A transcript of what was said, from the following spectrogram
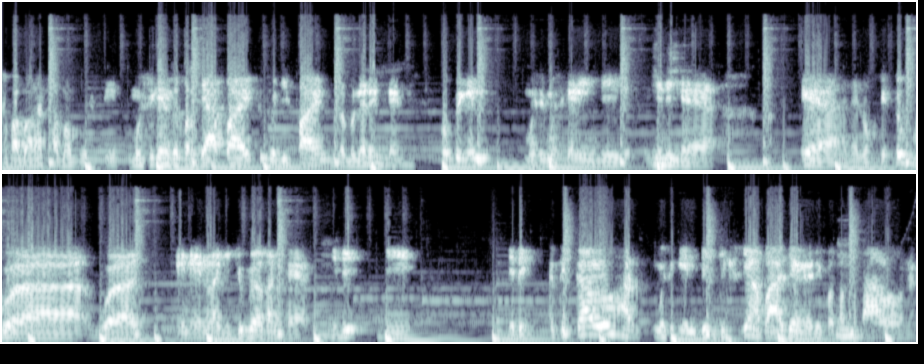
suka banget sama musik. Musik yang seperti apa itu gue define bener-bener yang kayak gue pengen musik-musik kayak indie gitu. Jadi Indie. kayak Iya, dan waktu itu gue gue iniin lagi juga kan kayak Hmm. jadi di jadi ketika lo har musik indie gigsnya apa aja yang ada di kota-kota lo nah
